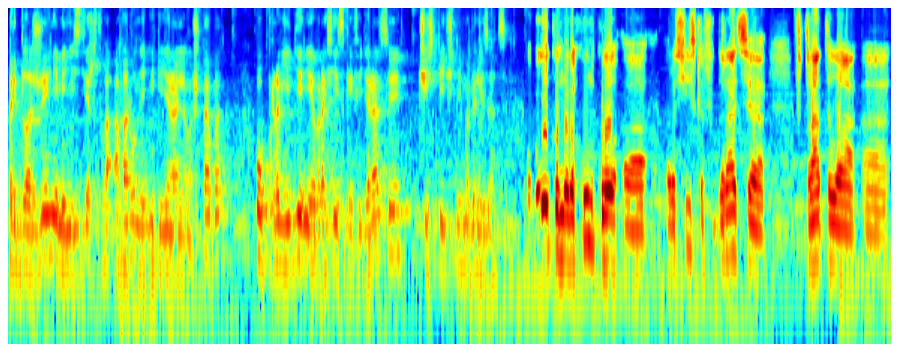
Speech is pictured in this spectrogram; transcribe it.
предложение Министерства обороны и Генерального штаба о проведении в Российской Федерации частичной мобилизации. По великому рахунку е, Російська Федерація втратила е,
